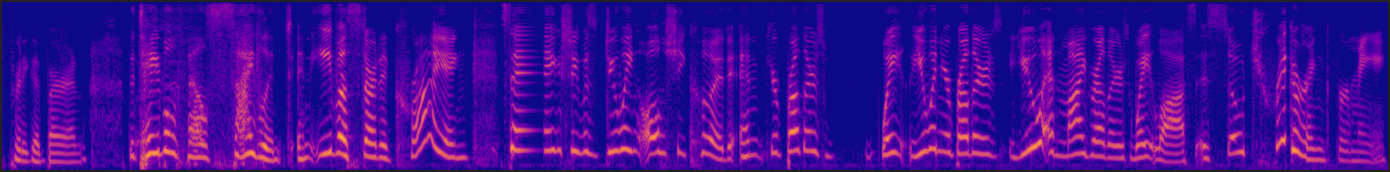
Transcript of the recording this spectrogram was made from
a pretty good burn. The table fell silent, and Eva started crying, saying she was doing all she could, and your brother's weight you and your brother's you and my brother's weight loss is so triggering for me.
